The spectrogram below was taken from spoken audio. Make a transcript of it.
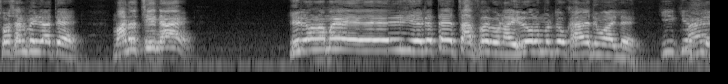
সোশ্যাল মিডিয়াতে মানুষ চিনে। হিরো আলমে এটাতে চাষ পাইবো না হিরো আলমের তো খাইয়া দিব আইলে। আমি হ্যাঁ।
